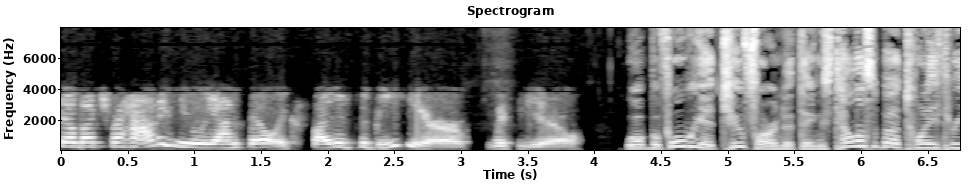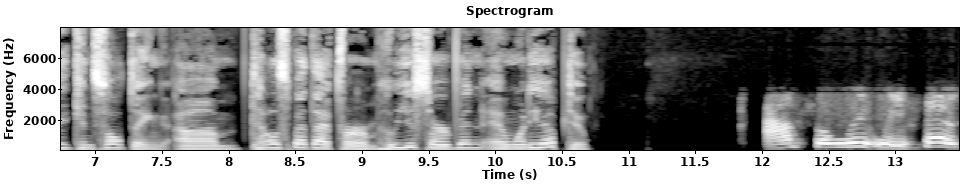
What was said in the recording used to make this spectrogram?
so much for having me, Lee. I'm so excited to be here with you. Well, before we get too far into things, tell us about 23 Consulting. Um, tell us about that firm, who you serve in, and what are you up to? Absolutely. So,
